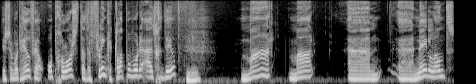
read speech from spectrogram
Dus er wordt heel veel opgelost. Dat er flinke klappen worden uitgedeeld. Mhm. Maar, maar ehm, eh, Nederland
